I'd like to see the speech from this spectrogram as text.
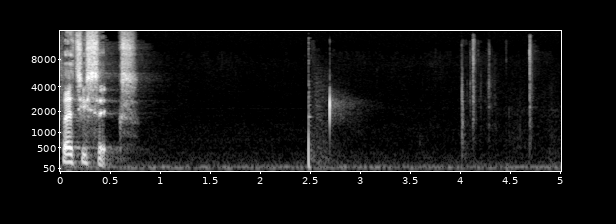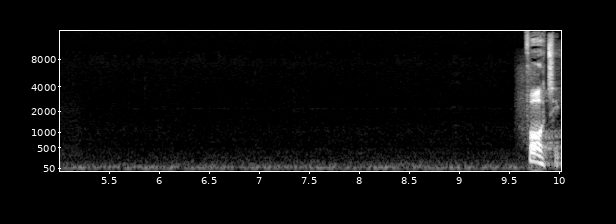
Thirty-six. Forty.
